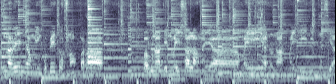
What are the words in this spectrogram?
Napandar na rin yung incubator, no? Para bago natin may salang ay ah, may ano na, may init na siya.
